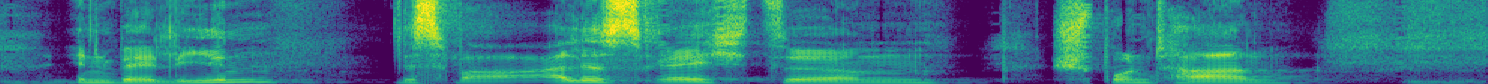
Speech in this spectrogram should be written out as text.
mhm. in Berlin. Das war alles recht ähm, spontan. Mhm.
